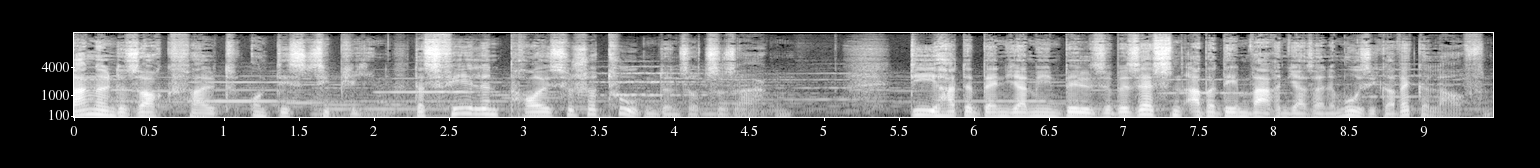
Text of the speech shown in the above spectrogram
Mangelnde Sorgfalt und Disziplin, das Fehlen preußischer Tugenden sozusagen. Die hatte Benjamin Bilse besessen, aber dem waren ja seine Musiker weggelaufen.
